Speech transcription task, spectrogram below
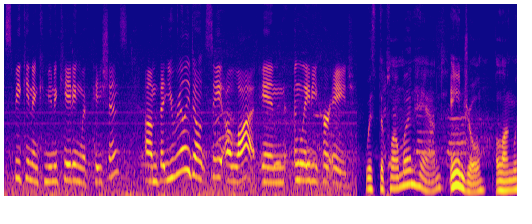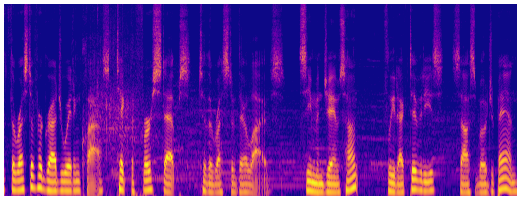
speaking and communicating with patients um, that you really don't see a lot in a young lady her age. With diploma in hand, Angel, along with the rest of her graduating class, take the first steps to the rest of their lives. Seaman James Hunt, Fleet Activities, Sasebo, Japan.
